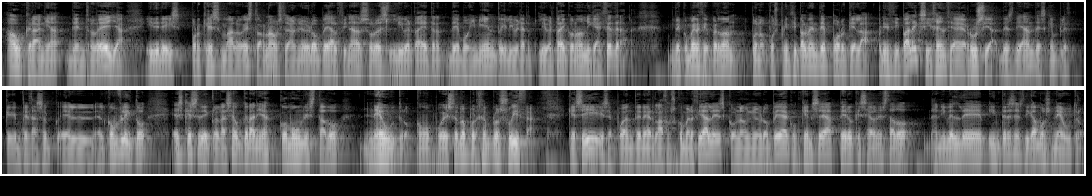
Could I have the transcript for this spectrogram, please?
a Ucrania dentro de ella. Y diréis, ¿por qué es malo esto, Arnau? Si la Unión Europea al final solo es libertad de, movimiento y libertad económica, etcétera, de comercio, perdón. Bueno, pues principalmente porque la principal exigencia de Rusia desde antes que, empezase el, conflicto es que se declarase a Ucrania como un Estado neutro, como puede serlo, por ejemplo, Suiza. Que sí, que se puedan tener lazos comerciales con la Unión Europea, con quien sea, pero que sea un Estado a nivel de intereses, digamos, neutro.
